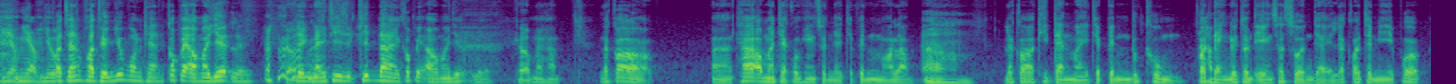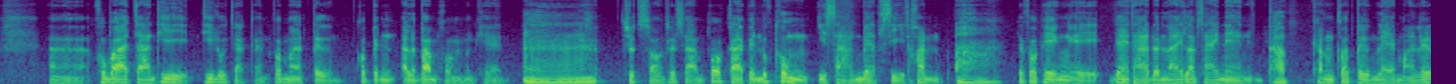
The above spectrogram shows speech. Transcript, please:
เงียบเงียบๆอยู่เพราะฉะนั้นพอถึงยุคมนแคนก็ไปเอามาเยอะเลยครับเพลงไหนที่คิดได้ก็ไปเอามาเยอะเลยครับนะครับ แล้วก็อ่าถ้าเอามาจากกงเฮงส่วนใหญ่จะเป็นหมอลอ่าำ แล้วก็ที่แต่งใหม่จะเป็นลูกทุ่งก็ครับแต่งด้วยตนเองซะส่วนใหญ่ แล้วก็จะมีพวกอ่าครูบาอาจารย์ที่ที่รู้จักกันก็มาเติม ก็เป็นอัลบั้มของมนแคนอืมชุดสองชุดสามก็กลายเป็นลูกทุ่งอีสานแบบสี่ท่อนอ่าแล้วก็เพลงเอยายถาดนไลท์รับสายแนนครับครับมันก็เติมแรงมาแล้ว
